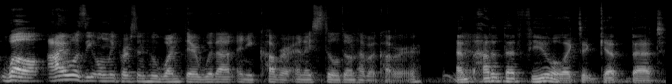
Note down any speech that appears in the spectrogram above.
Well, I was the only person who went there without any cover, and I still don't have a cover. And how did that feel like to get that?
